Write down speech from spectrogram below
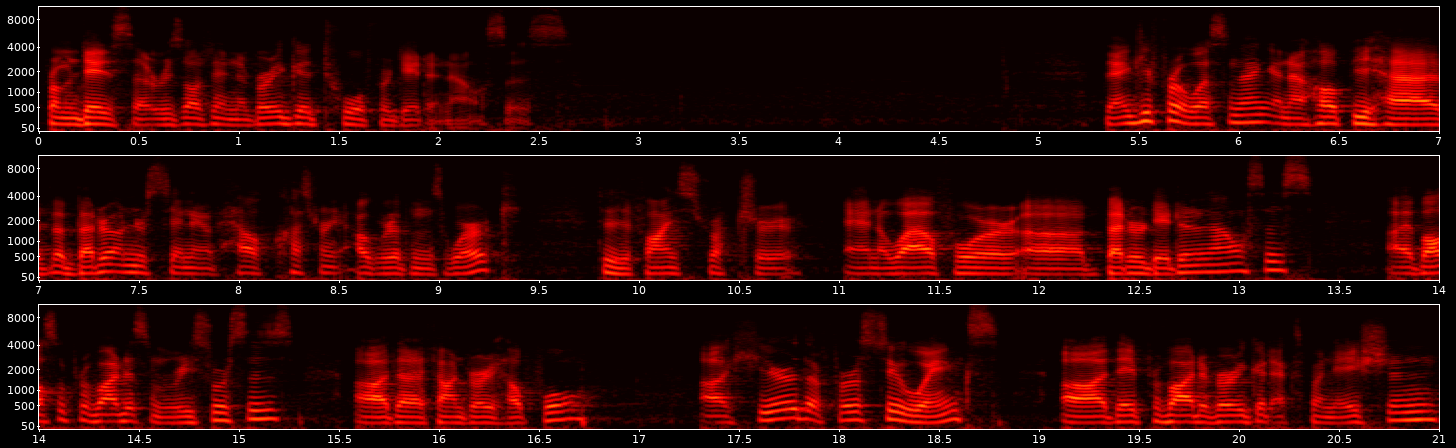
from a data set, resulting in a very good tool for data analysis. Thank you for listening, and I hope you have a better understanding of how clustering algorithms work to define structure and allow for uh, better data analysis. I've also provided some resources uh, that I found very helpful. Uh, here, the first two links, uh, they provide a very good explanation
